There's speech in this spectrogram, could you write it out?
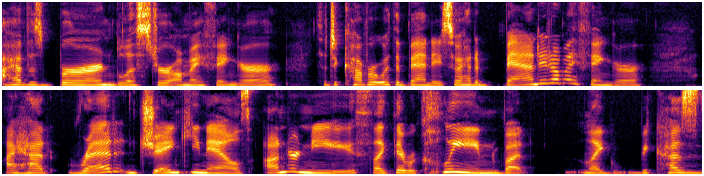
I have this burn blister on my finger. So to cover it with a band-aid. So I had a band-aid on my finger. I had red janky nails underneath. Like they were clean, but like because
